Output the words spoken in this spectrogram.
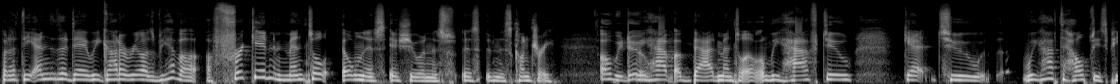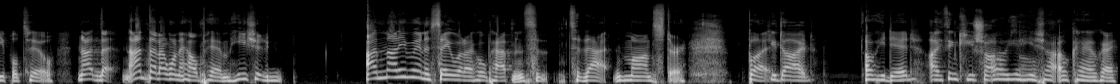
but at the end of the day, we got to realize we have a, a freaking mental illness issue in this in this country. Oh, we do. We have a bad mental illness. And we have to get to we have to help these people too. Not that not that I want to help him. He should I'm not even going to say what I hope happens to, to that monster. But he died. Oh, he did. I think he shot. Oh yeah, he shot. Okay, okay.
